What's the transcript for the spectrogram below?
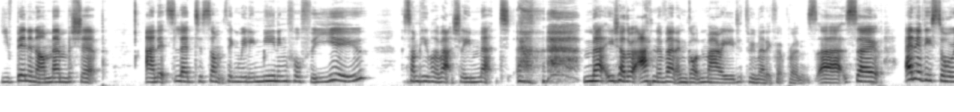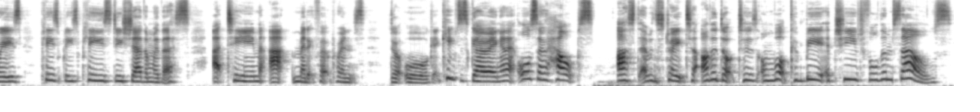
you've been in our membership and it's led to something really meaningful for you. Some people have actually met met each other at an event and gotten married through medic footprints. Uh, so any of these stories please please please do share them with us at team at medic footprints org. It keeps us going and it also helps us demonstrate to other doctors on what can be achieved for themselves.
